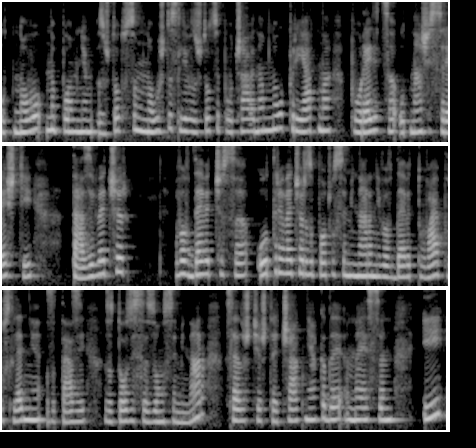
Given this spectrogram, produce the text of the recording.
Отново напомням, защото съм много щастлива, защото се получава една много приятна поредица от наши срещи тази вечер в 9 часа. Утре вечер започва семинара ни в 9. Това е последния за, тази, за този сезон семинар. Следващия ще е чак някъде на есен. И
